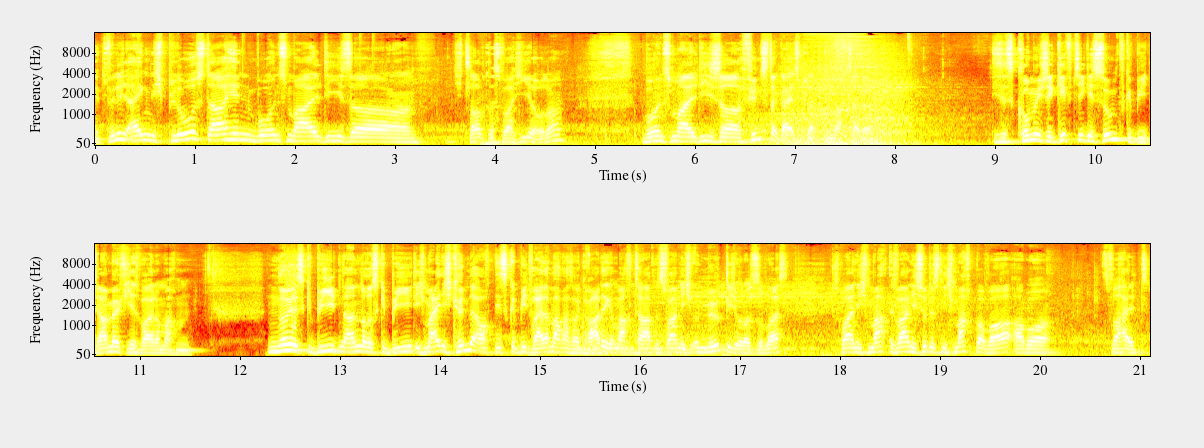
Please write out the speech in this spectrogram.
Jetzt will ich eigentlich bloß dahin, wo uns mal dieser... Ich glaube, das war hier, oder? Wo uns mal dieser Finstergeist platt gemacht hatte. Dieses komische, giftige Sumpfgebiet, da möchte ich jetzt weitermachen. Ein neues Gebiet, ein anderes Gebiet. Ich meine, ich könnte auch dieses Gebiet weitermachen, was wir gerade gemacht haben. Es war nicht unmöglich oder sowas. Es war nicht, es war nicht so, dass es nicht machbar war, aber es war halt,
